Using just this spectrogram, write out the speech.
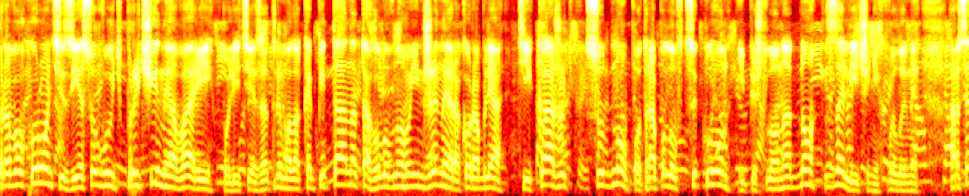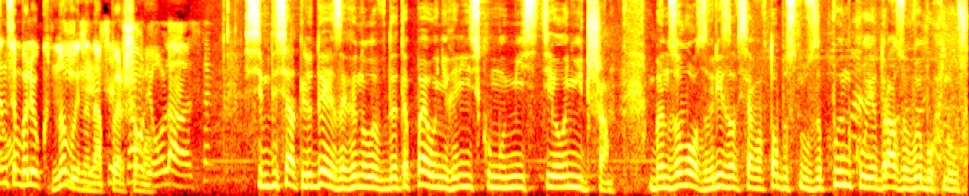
Правоохоронці з'ясовують причини аварії. Поліція затримала капітана та головного інженера корабля. Ті кажуть, судно потрапило в циклон і пішло на дно за лічені хвилини. Арсен Цимбалюк, новини на першому. 70 людей загинули в ДТП у нігерійському місті Оніча. Бензовоз врізався в автобусну зупинку і одразу вибухнув.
